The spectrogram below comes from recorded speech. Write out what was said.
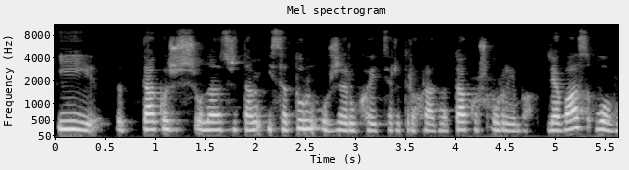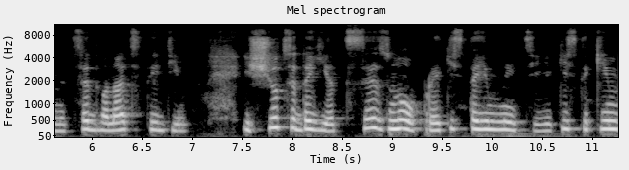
І також у нас же там і Сатурн уже рухається ретроградно, також у рибах. Для вас, овни, це 12-й дім. І що це дає? Це знов про якісь таємниці, якісь такі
